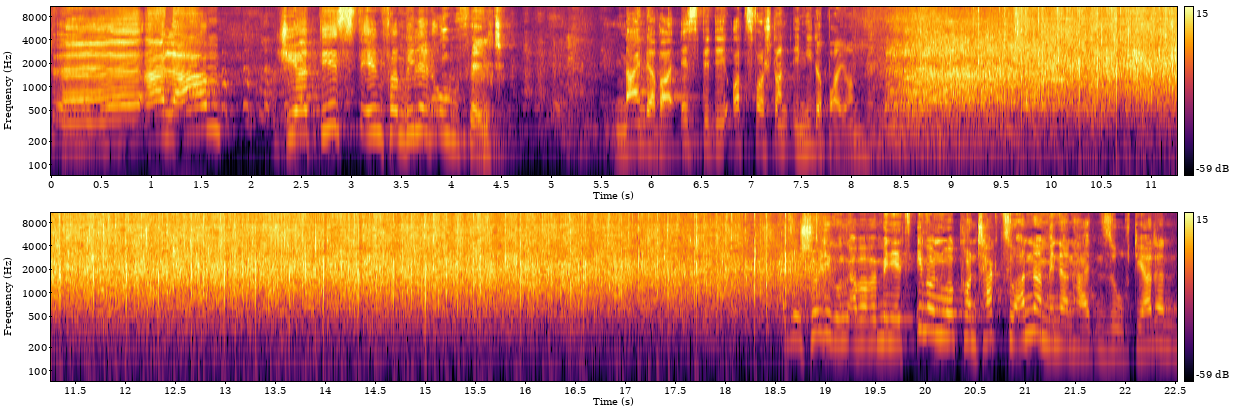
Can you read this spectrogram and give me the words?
äh, Alarm! Dschihadist im Familienumfeld. Nein, der war SPD-Ortsvorstand in Niederbayern. Also Entschuldigung, aber wenn man jetzt immer nur Kontakt zu anderen Minderheiten sucht, ja, dann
